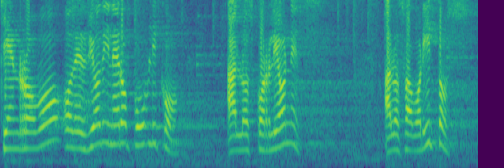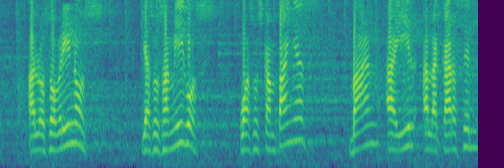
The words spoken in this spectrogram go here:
Quien robó o desvió dinero público a los corleones, a los favoritos, a los sobrinos y a sus amigos o a sus campañas, van a ir a la cárcel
